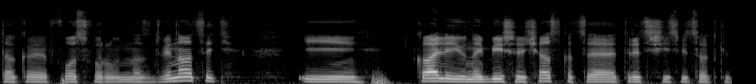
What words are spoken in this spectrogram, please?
Так, е, фосфору у нас 12 і калію найбільша частка це 36%.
